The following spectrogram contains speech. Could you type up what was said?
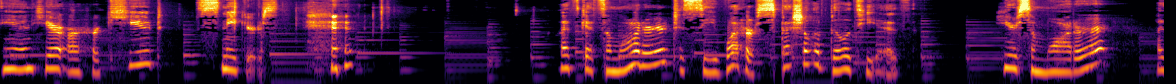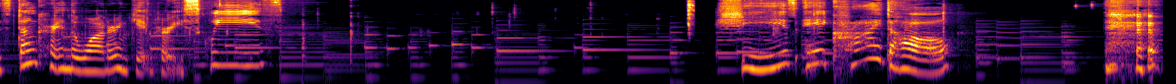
And here are her cute sneakers. Let's get some water to see what her special ability is. Here's some water. Let's dunk her in the water and give her a squeeze. She's a cry doll.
